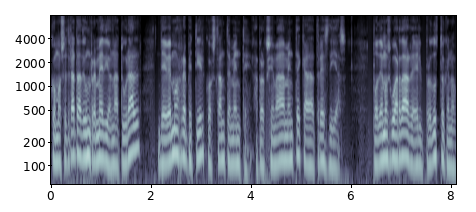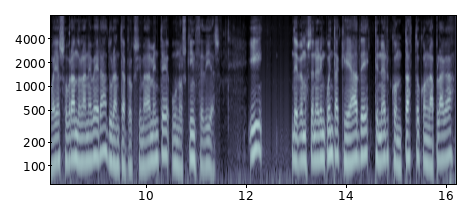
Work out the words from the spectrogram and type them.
Como se trata de un remedio natural, debemos repetir constantemente, aproximadamente cada tres días. Podemos guardar el producto que nos vaya sobrando en la nevera durante aproximadamente unos 15 días. Y debemos tener en cuenta que ha de tener contacto con la plaga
